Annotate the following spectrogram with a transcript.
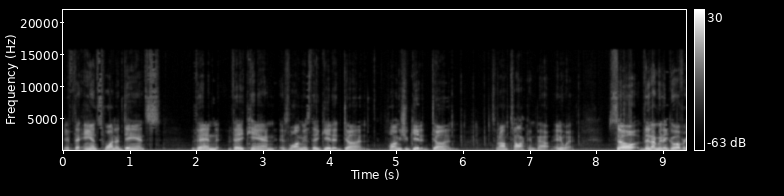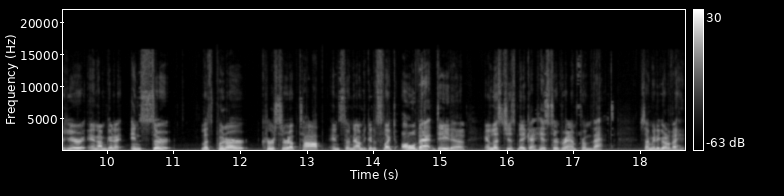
If the ants want to dance, then they can as long as they get it done. As long as you get it done. That's what I'm talking about. Anyway, so then I'm going to go over here and I'm going to insert, let's put our cursor up top. And so now I'm going to select all that data and let's just make a histogram from that. So I'm going to go to the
